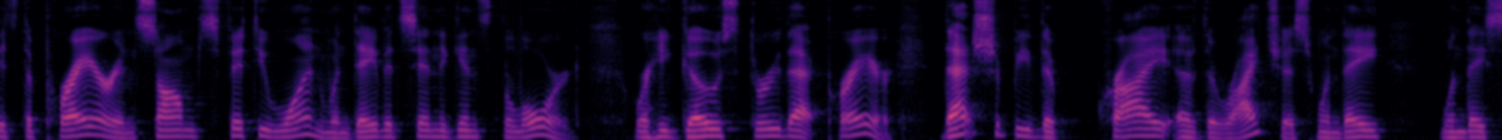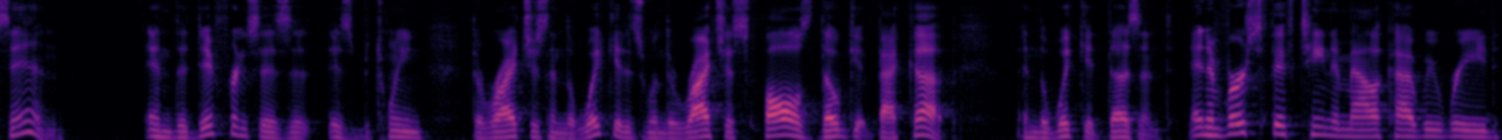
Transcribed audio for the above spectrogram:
It's the prayer in Psalms 51 when David sinned against the Lord, where he goes through that prayer. That should be the cry of the righteous when they when they sin. And the difference is, is between the righteous and the wicked is when the righteous falls, they'll get back up, and the wicked doesn't. And in verse 15 in Malachi, we read,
